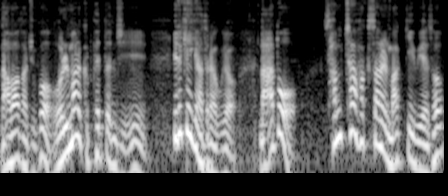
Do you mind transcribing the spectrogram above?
나와가지고 얼마나 급했던지 이렇게 얘기하더라고요. 나도 3차 확산을 막기 위해서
